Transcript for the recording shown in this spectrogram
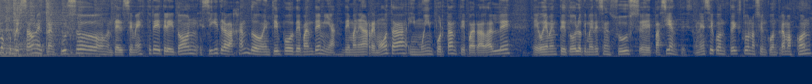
Hemos conversado en el transcurso del semestre, Teletón sigue trabajando en tiempos de pandemia de manera remota y muy importante para darle eh, obviamente todo lo que merecen sus eh, pacientes. En ese contexto nos encontramos con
